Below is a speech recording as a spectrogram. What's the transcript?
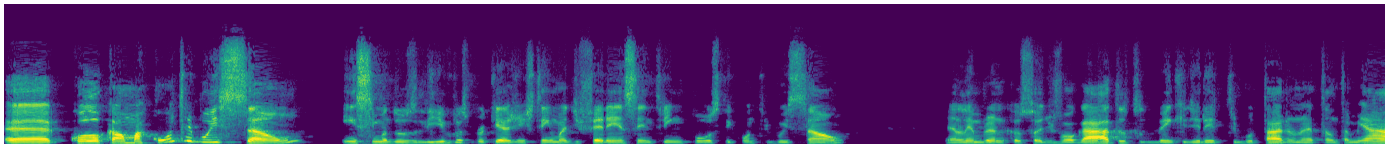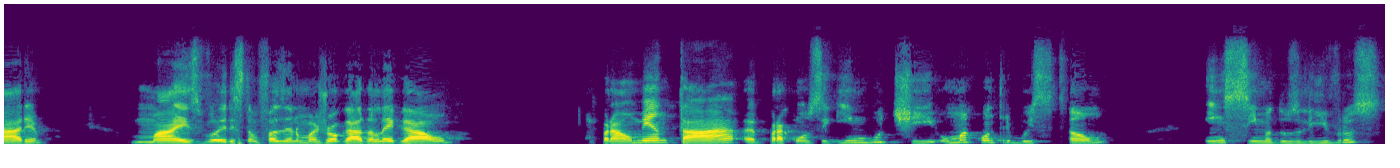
eh, colocar uma contribuição em cima dos livros, porque a gente tem uma diferença entre imposto e contribuição. É, lembrando que eu sou advogado, tudo bem que direito tributário não é tanto a minha área, mas eles estão fazendo uma jogada legal para aumentar, eh, para conseguir embutir uma contribuição em cima dos livros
